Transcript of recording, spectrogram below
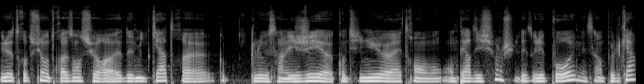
une autre option aux 3 ans sur euh, 2004, euh, que le Saint-Léger euh, continue à être en, perdition. Je suis désolé pour eux, mais c'est un peu le cas.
